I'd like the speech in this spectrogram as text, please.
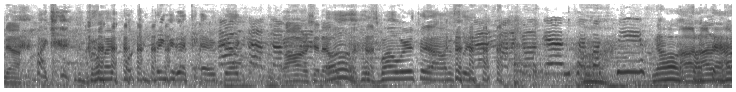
Yeah. I can't, put My fucking finger, I can't feel like. Oh, shit, that Oh, it's well worth it, honestly. Guys, wanna go again? Ten bucks piece. No, Uh, fuck not- that. not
